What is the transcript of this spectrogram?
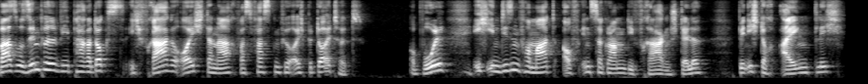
war so simpel wie paradox. Ich frage euch danach, was Fasten für euch bedeutet. Obwohl ich in diesem Format auf Instagram die Fragen stelle, bin ich doch eigentlich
